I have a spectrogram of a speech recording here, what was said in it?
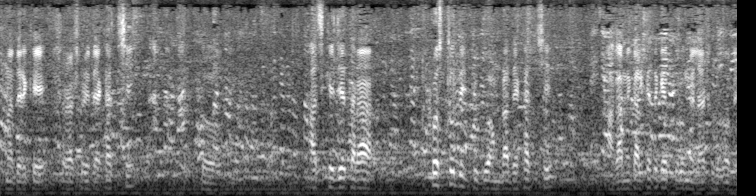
আপনাদেরকে সরাসরি দেখাচ্ছি। তো আজকে যে তারা প্রস্তুতিটুকু আমরা দেখাচ্ছি আগামীকালকে থেকে পুরো মেলা শুরু হবে।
